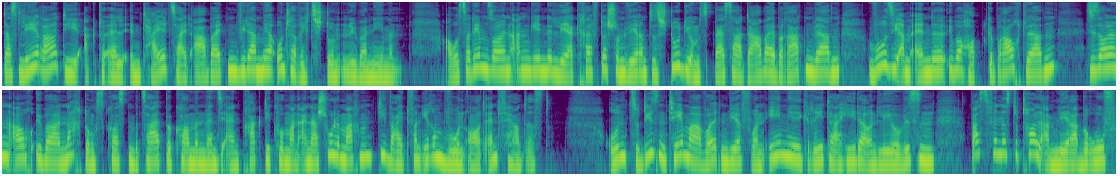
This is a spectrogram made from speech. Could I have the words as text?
dass Lehrer, die aktuell in Teilzeit arbeiten, wieder mehr Unterrichtsstunden übernehmen. Außerdem sollen angehende Lehrkräfte schon während des Studiums besser dabei beraten werden, wo sie am Ende überhaupt gebraucht werden. Sie sollen auch Übernachtungskosten bezahlt bekommen, wenn sie ein Praktikum an einer Schule machen, die weit von ihrem Wohnort entfernt ist. Und zu diesem Thema wollten wir von Emil, Greta, Heder und Leo wissen, was findest du toll am Lehrerberuf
